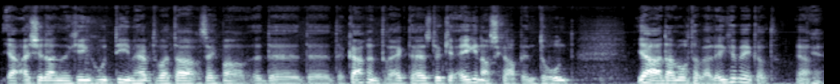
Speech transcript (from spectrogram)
Ja, als je dan geen goed team hebt wat daar zeg maar, de, de, de kar in trekt, hè, een stukje eigenaarschap in toont, ja, dan wordt dat wel ingewikkeld. Ja. ja.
